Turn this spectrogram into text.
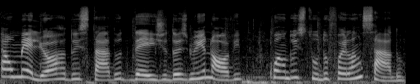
é o melhor do estado desde 2009, quando o estudo foi lançado.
